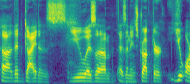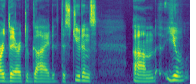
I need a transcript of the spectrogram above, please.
uh, that guidance. You as a as an instructor, you are there to guide the students. Um, you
